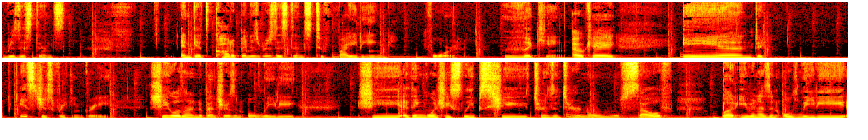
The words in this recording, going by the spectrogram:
resistance and gets caught up in his resistance to fighting for the king, okay? And it's just freaking great. She goes on an adventure as an old lady. She, I think when she sleeps, she turns into her normal self. But even as an old lady,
